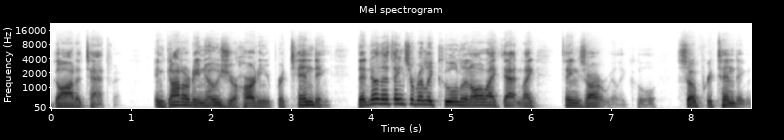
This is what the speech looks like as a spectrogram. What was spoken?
God attachment. And God already knows your heart, and you're pretending that no, no, things are really cool and all like that, and like things aren't really cool. So pretending.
